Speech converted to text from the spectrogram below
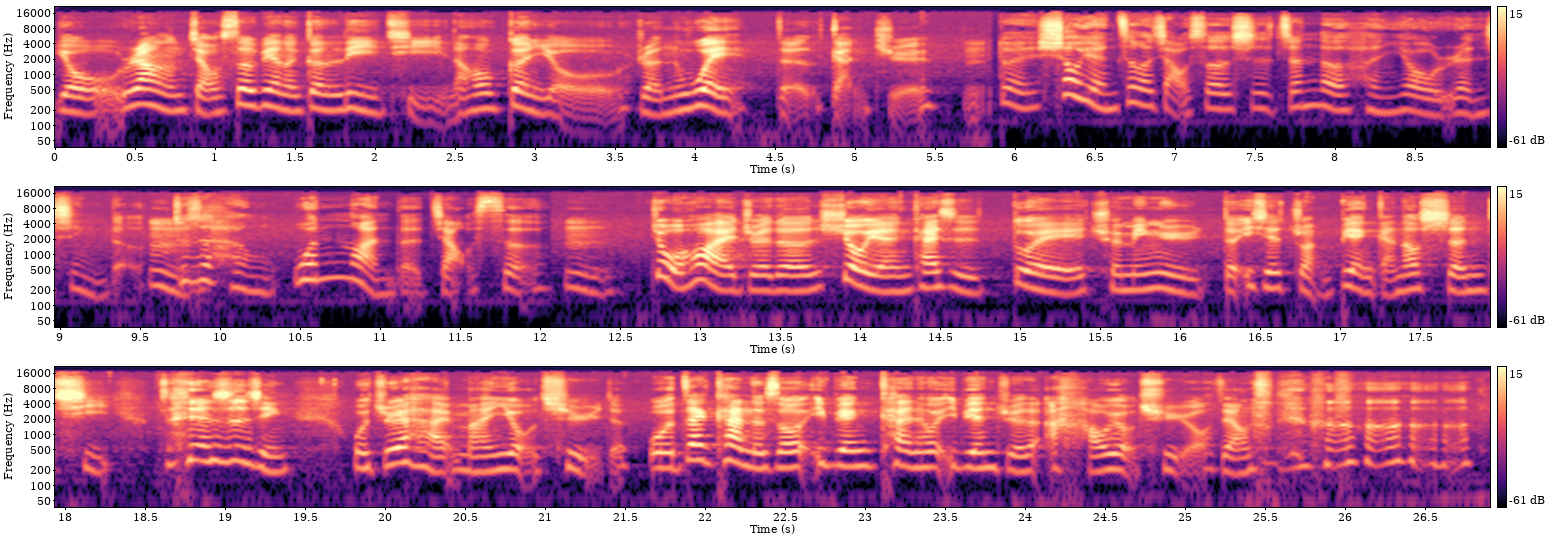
有让角色变得更立体，然后更有人味。的感觉，嗯，对，秀妍这个角色是真的很有人性的，嗯，就是很温暖的角色，嗯，就我后来觉得秀妍开始对全民语的一些转变感到生气这件事情，我觉得还蛮有趣的。我在看的时候一边看会一边觉得啊，好有趣哦，这样子。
